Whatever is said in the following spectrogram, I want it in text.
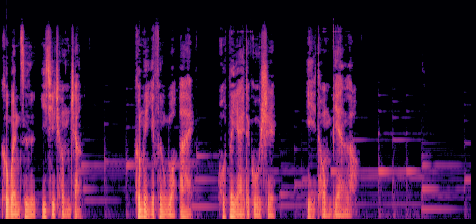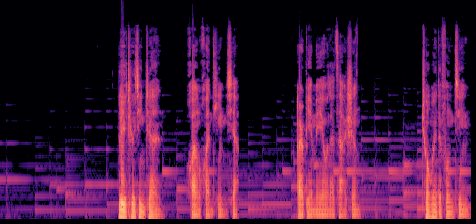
和文字一起成长，和每一份我爱或被爱的故事一同变老。列车进站，缓缓停下，耳边没有了杂声。窗外的风景，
